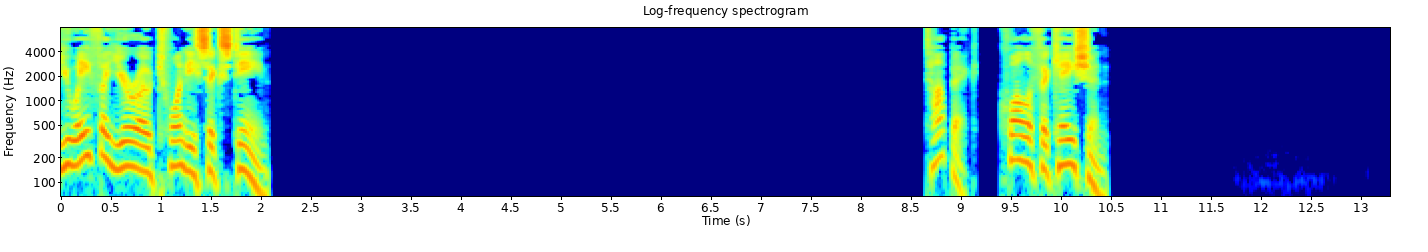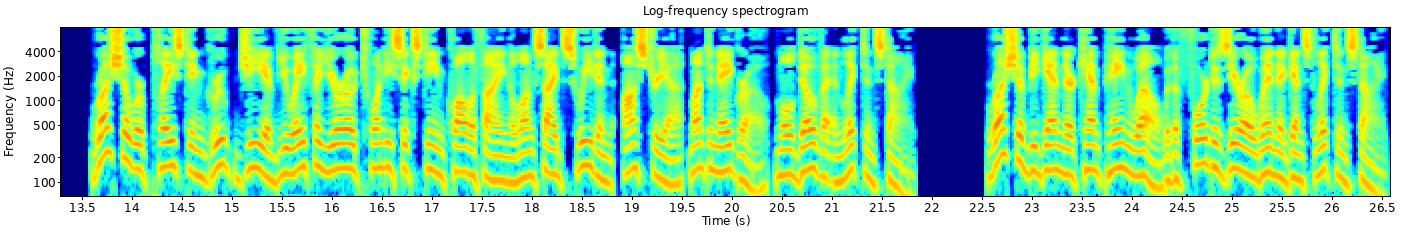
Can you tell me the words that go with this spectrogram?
UEFA Euro 2016 Topic: Qualification. Russia were placed in Group G of UEFA Euro 2016 qualifying alongside Sweden, Austria, Montenegro, Moldova and Liechtenstein. Russia began their campaign well with a 4–0 win against Liechtenstein.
